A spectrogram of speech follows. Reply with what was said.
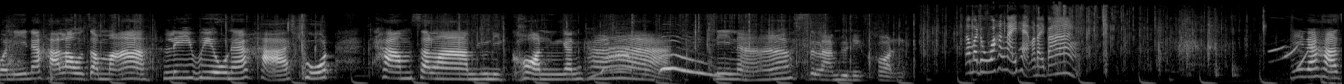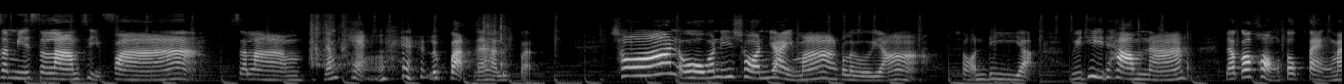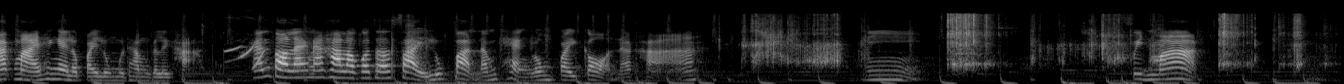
วันนี้นะคะเราจะมารีวิวนะคะ ชุดทำสลามยูนิคอร์นกันค่ะ นี่นะ สลามยูนิคอร์นนี่นะคะจะมีสลามสีฟ้า สลามน้ำแข็ง ลูกปัดนะคะ ลูกปัด ช้อนโอ้วันนี้ช้อนใหญ่มากเลยอะช้อนดีอะวิธีทำนะ แล้วก็ของตกแต่งมากมายถ้าไงเราไปลงมือทำกันเลยค่ะ ขั้นตอนแรกนะคะ เราก็จะใส่ลูกปัดน้ำแข็งลงไปก่อนนะคะ นี่ฟินมาก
